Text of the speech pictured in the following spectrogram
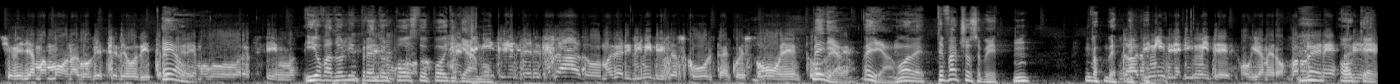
ci vediamo a Monaco, che te devo dire? Tratteremo eh, oh. Io vado lì, prendo il posto, poi ti chiamo. Dimitri è interessato, magari Dimitri si ascolta in questo momento. Vediamo, eh. vediamo, vabbè, te faccio sapere. Mm? Va bene. Da Dimitri dimmi te, lo chiamerò. Va bene? Ok.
